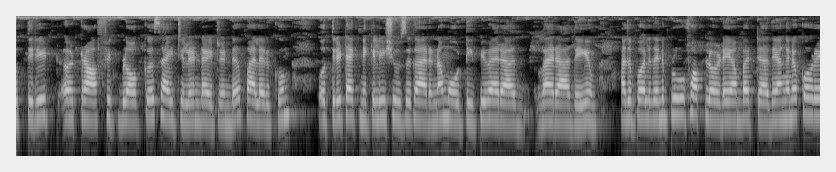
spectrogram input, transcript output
ഒത്തിരി ട്രാഫിക് ബ്ലോക്ക് സൈറ്റിൽ ഉണ്ടായിട്ടുണ്ട് പലർക്കും ഒത്തിരി ടെക്നിക്കൽ ഇഷ്യൂസ് കാരണം ഒ ടി പി വരാ വരാതെയും അതുപോലെ തന്നെ പ്രൂഫ് അപ്ലോഡ് ചെയ്യാൻ പറ്റാതെ അങ്ങനെ കുറേ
